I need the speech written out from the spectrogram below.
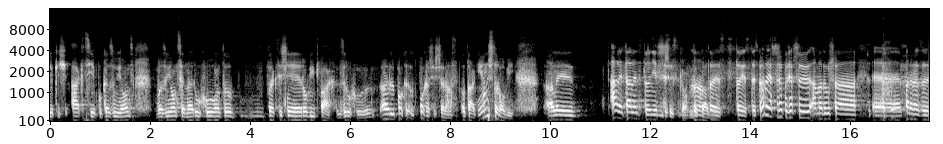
jakieś akcje pokazując, bazujące na ruchu, on to praktycznie robi pach z ruchu. Ale poka- pokaż jeszcze raz. O tak, i on już to robi. Ale Ale talent to nie wszystko. wszystko, no, dokładnie. to jest, to jest, to jest prawda. Ja szczerze powiedziawszy Amadeusza e, parę razy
